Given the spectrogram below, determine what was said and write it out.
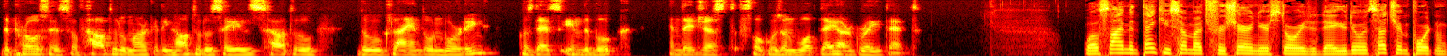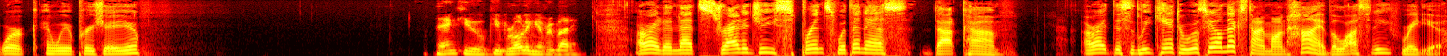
the process of how to do marketing, how to do sales, how to do client onboarding, because that's in the book. And they just focus on what they are great at. Well, Simon, thank you so much for sharing your story today. You're doing such important work, and we appreciate you. Thank you. Keep rolling, everybody. All right. And that's strategy sprints with an S dot com. All right. This is Lee Kantor. We'll see you all next time on High Velocity Radio.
